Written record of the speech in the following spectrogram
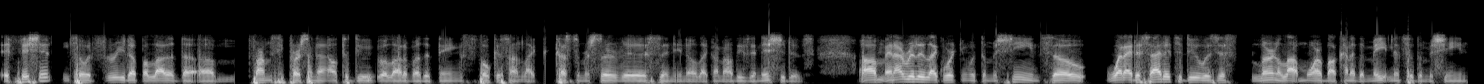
efficient, and so it freed up a lot of the um, pharmacy personnel to do a lot of other things, focus on like customer service and you know like on all these initiatives. Um, and I really like working with the machine, so what I decided to do was just learn a lot more about kind of the maintenance of the machine.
